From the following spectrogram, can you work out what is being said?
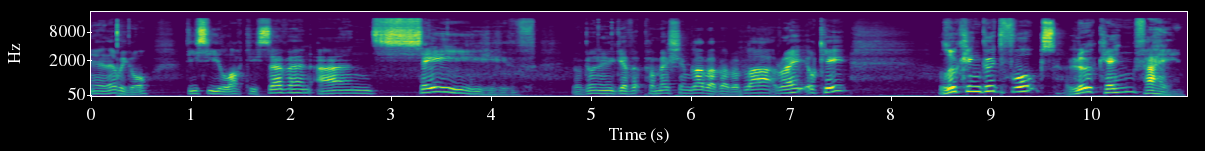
Yeah, there we go. DC Lucky 7 and save. You're going to give it permission, blah, blah, blah, blah, blah. Right, okay. Looking good, folks. Looking fine.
